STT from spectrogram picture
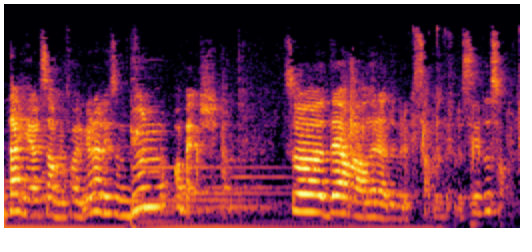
Det er helt samme farger, det er liksom gull og beige. Så det har jeg allerede brukt sammen, for å si det sånn.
